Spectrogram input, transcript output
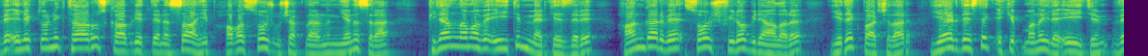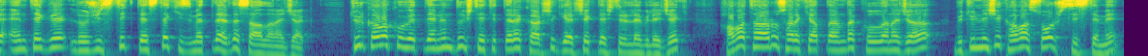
ve elektronik taarruz kabiliyetlerine sahip Hava Soj uçaklarının yanı sıra planlama ve eğitim merkezleri, hangar ve Soj filo binaları, yedek parçalar, yer destek ekipmanı ile eğitim ve entegre lojistik destek hizmetler de sağlanacak. Türk Hava Kuvvetleri'nin dış tehditlere karşı gerçekleştirilebilecek hava taarruz harekatlarında kullanacağı bütünleşik hava Soj sistemi,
